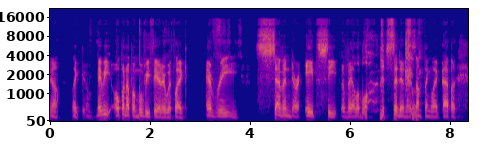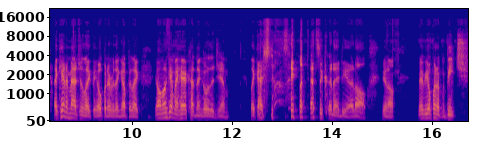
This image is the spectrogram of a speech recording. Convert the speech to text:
you know, like uh, maybe open up a movie theater with like every seventh or eighth seat available to sit in or something like that. But I can't imagine like they open everything up and like, yo, I'm gonna get my hair cut and then go to the gym. Like I just don't think like that's a good idea at all. You know, maybe open up a beach,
